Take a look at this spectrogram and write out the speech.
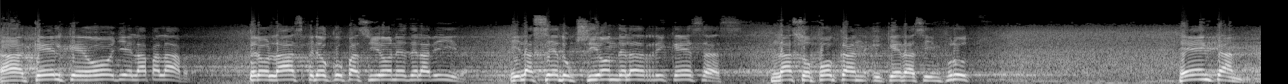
a aquel que oye la palabra, pero las preocupaciones de la vida y la seducción de las riquezas la sofocan y queda sin fruto. En cambio,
